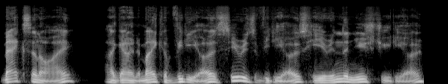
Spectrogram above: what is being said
Max and I are going to make a video, a series of videos here in the new studio.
